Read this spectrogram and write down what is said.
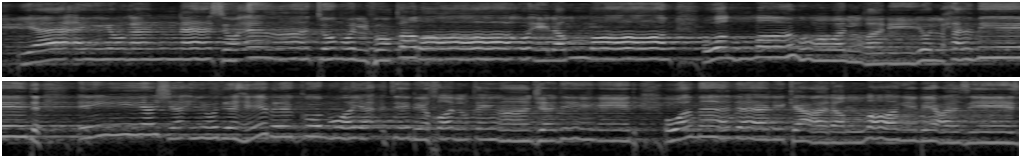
يا أيها الناس أنتم الفقراء إلى الله والله هو الغني الحميد. إن يشأ يذهبكم ويأتي بخلق جديد. وما ذلك على الله بعزيز.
